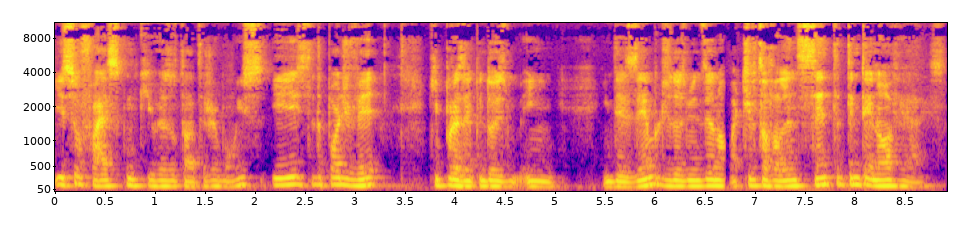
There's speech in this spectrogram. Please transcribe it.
Isso faz com que o resultado seja bom. Isso, e você pode ver que, por exemplo, em, dois, em, em dezembro de 2019, o ativo está valendo 139 reais.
